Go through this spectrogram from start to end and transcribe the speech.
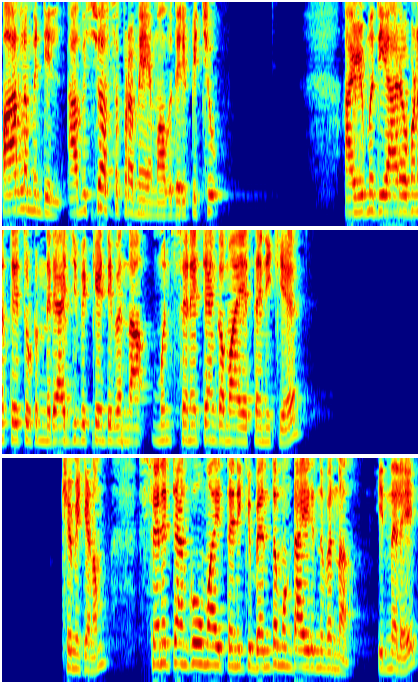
പാർലമെന്റിൽ അവിശ്വാസ പ്രമേയം അവതരിപ്പിച്ചു. അഴിമതി ആരോപണത്തെ തുടർന്ന് രാജിവെക്കേണ്ടി വന്ന മുൻ സെനറ്റ് അംഗമായ തനിക്ക് ക്ഷമിക്കണം സെനറ്റ് അംഗവുമായി തനിക്ക് ബന്ധമുണ്ടായിരുന്നുവെന്ന് ഇന്നലെ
